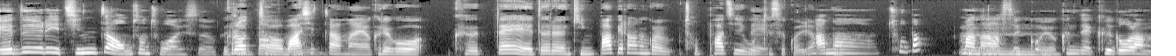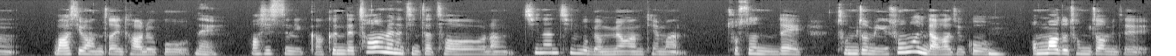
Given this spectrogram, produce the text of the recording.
애들이 진짜 엄청 좋아했어요. 그 그렇죠 김밥을. 맛있잖아요. 그리고 그때 애들은 김밥이라는 걸 접하지 네. 못했을걸요? 아마 초밥만 음, 알았을 음. 거예요. 근데 그거랑 맛이 완전히 다르고 네. 맛있으니까. 근데 처음에는 진짜 저랑 친한 친구 몇 명한테만 줬었는데 점점 이게 소문이 나가지고 음. 엄마도 점점 이제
